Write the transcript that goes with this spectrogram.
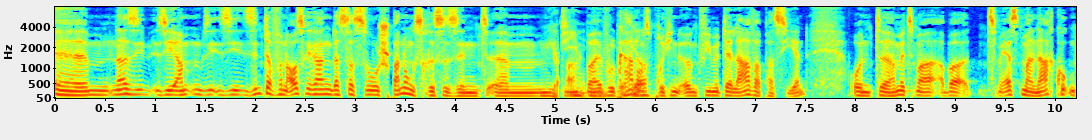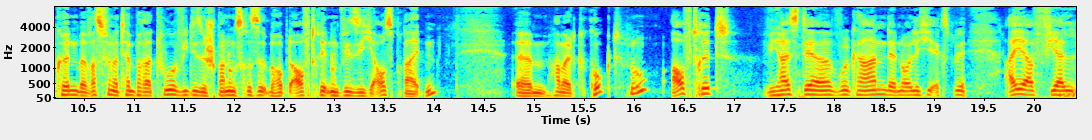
Ähm, na, sie, sie, haben, sie, sie sind davon ausgegangen, dass das so Spannungsrisse sind, ähm, ja, die bei Vulkanausbrüchen ja. irgendwie mit der Lava passieren. Und äh, haben jetzt mal aber zum ersten Mal nachgucken können, bei was für einer Temperatur, wie diese Spannungsrisse überhaupt auftreten und wie sie sich ausbreiten ähm, haben halt geguckt, so, Auftritt, wie heißt der Vulkan, der neulich explodiert? Eyjafjall,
